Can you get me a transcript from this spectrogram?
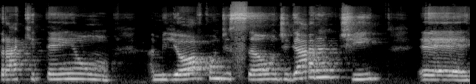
para que tenham a melhor condição de garantir é,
